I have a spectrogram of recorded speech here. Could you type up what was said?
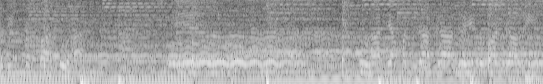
mau disembah Tuhan. Oh, Tuhan yang menjaga kehidupan kami.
